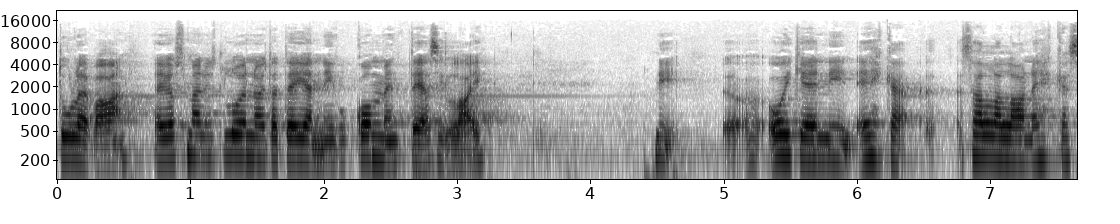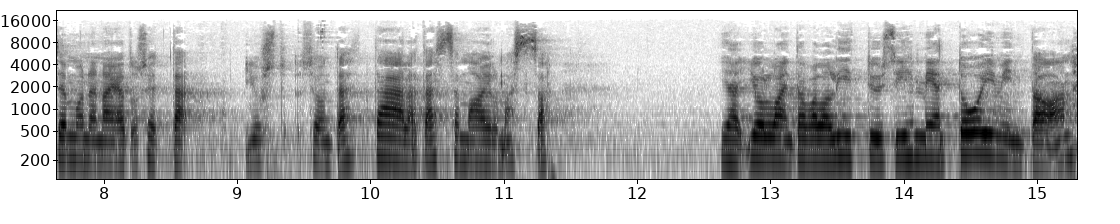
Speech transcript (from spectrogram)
tulevaan. Ja jos mä nyt luen noita teidän niin kuin kommentteja sillä niin oikein, niin ehkä Sallalla on ehkä semmoinen ajatus, että just se on täällä tässä maailmassa ja jollain tavalla liittyy siihen meidän toimintaan,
